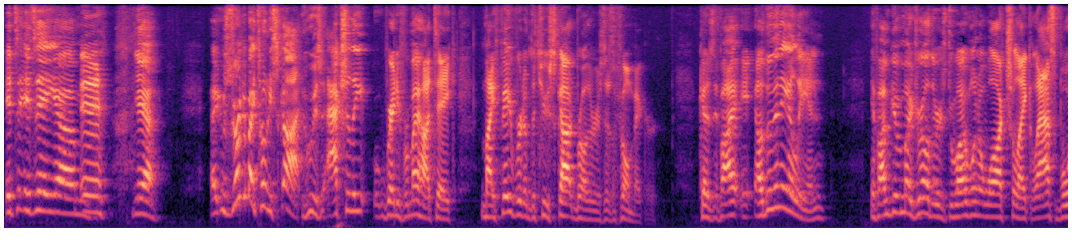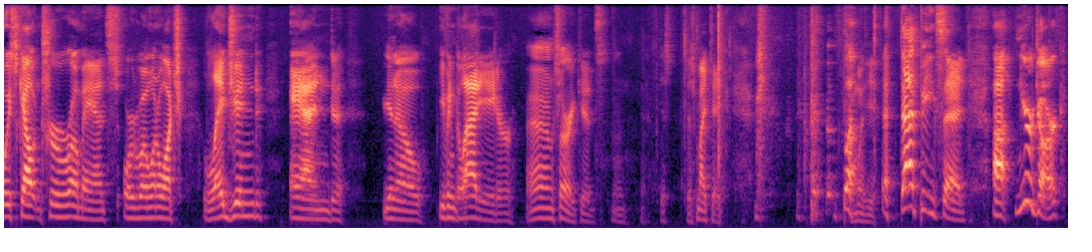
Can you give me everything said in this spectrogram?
it's it's a um, eh. Yeah. It was directed by Tony Scott, who is actually ready for my hot take, my favorite of the two Scott brothers as a filmmaker. Because if I, other than Alien, if I'm giving my druthers, do I want to watch like Last Boy Scout and True Romance, or do I want to watch Legend and, you know, even Gladiator? I'm sorry, kids. Just, just my take. but I'm with you. that being said, uh, Near Dark,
